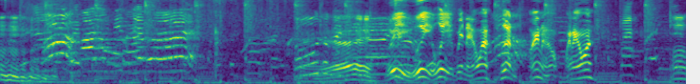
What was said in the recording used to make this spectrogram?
มมาตรงนี้เต็มเลยโอ้ทำไมเฮ้ยเฮ้ยเฮ้ยเฮ้ยไปไหนวะเพื่อนไปไหนไปไหนวะอืม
